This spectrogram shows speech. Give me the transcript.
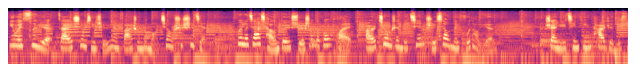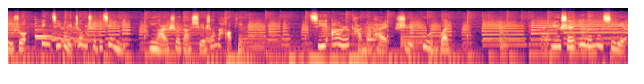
因为四月在秀信学院发生的某教师事件，为了加强对学生的关怀而就任的兼职校内辅导员，善于倾听他人的诉说并给予正确的建议，因而受到学生的好评。其阿尔卡纳牌是顾问官。女神异闻录系列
